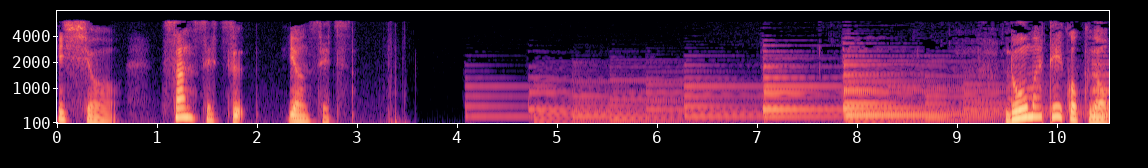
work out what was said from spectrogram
一章、三節、四節。ローマ帝国の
